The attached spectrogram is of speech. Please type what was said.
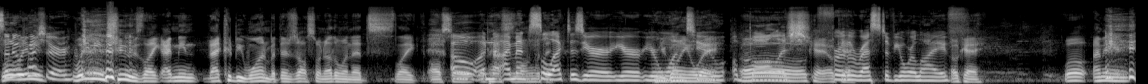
So Well, no what do you pressure. Mean, what do you mean choose? Like, I mean, that could be one, but there's also another one that's like also. oh, no, I meant along it. select as your your your You're one to away. Oh, abolish okay, for the rest of your life. Okay. Well, I mean,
